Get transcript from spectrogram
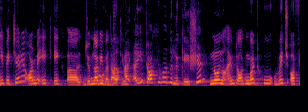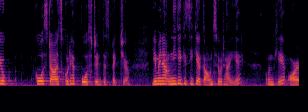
ये पिक्चर है और मैं एक एक जुमला भी बताती हूँ। I you talking about the location? No no I am talking about who which of your co stars could have posted this picture ये मैंने उन्हीं के किसी के अकाउंट से उठाई है उनके और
